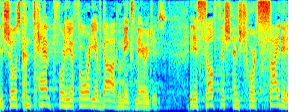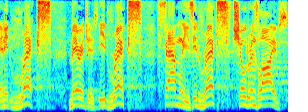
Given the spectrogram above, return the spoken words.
It shows contempt for the authority of God who makes marriages. It is selfish and short sighted and it wrecks marriages. It wrecks families. It wrecks children's lives.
